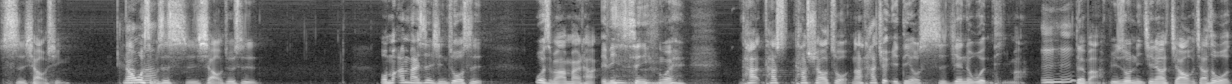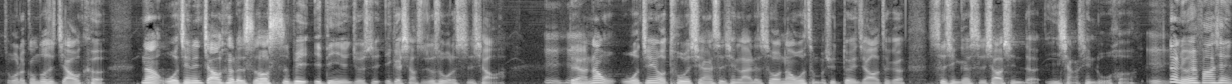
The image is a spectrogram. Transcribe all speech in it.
时效性。那为什么是时效？就是我们安排事情做事，为什么要安排它？一定是因为他他他需要做，那他就一定有时间的问题嘛，嗯哼，对吧？比如说你今天要教，假设我我的工作是教课，那我今天教课的时候，势必一定也就是一个小时，就是我的时效啊。嗯，对啊，那我今天有突如其来的事情来的时候，那我怎么去对焦这个事情跟时效性的影响性如何？嗯，那你会发现，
